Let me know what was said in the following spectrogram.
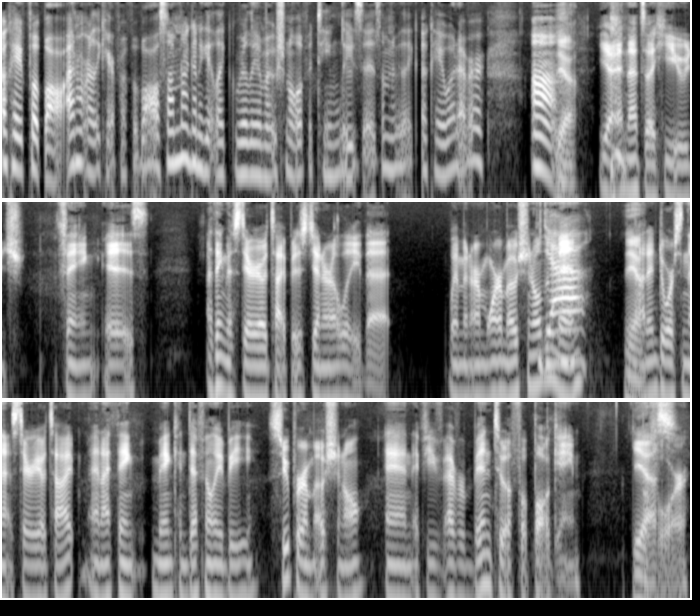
okay, football. I don't really care for football, so I'm not gonna get like really emotional if a team loses. I'm gonna be like, okay, whatever. Um, yeah. Yeah, and that's a huge thing. Is I think the stereotype is generally that women are more emotional than yeah. men. Yeah. Not endorsing that stereotype, and I think men can definitely be super emotional. And if you've ever been to a football game Yes. before,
